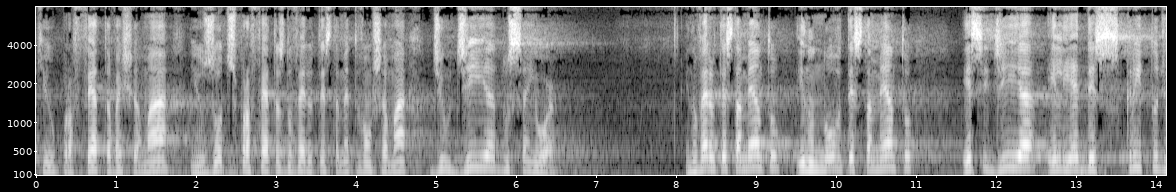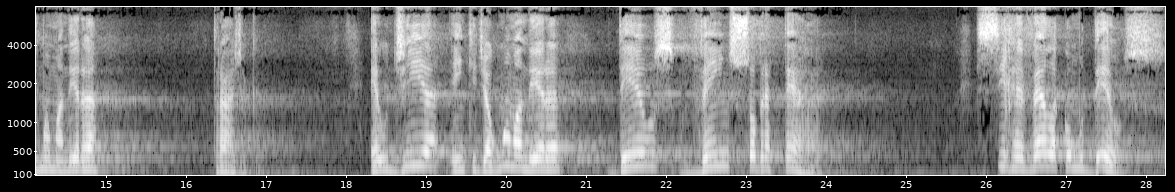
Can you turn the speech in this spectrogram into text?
que o profeta vai chamar, e os outros profetas do Velho Testamento vão chamar de o dia do Senhor. E no Velho Testamento e no Novo Testamento, esse dia ele é descrito de uma maneira trágica. É o dia em que de alguma maneira Deus vem sobre a terra, se revela como Deus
